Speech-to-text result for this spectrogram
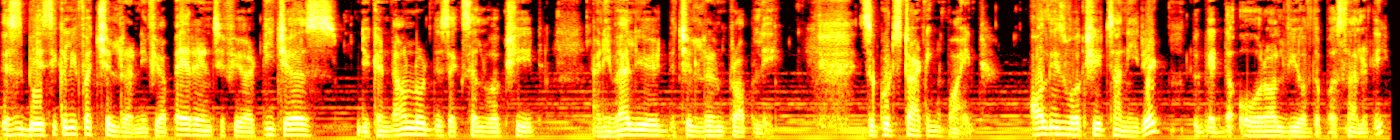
this is basically for children. If you're parents, if you're teachers, you can download this Excel worksheet and evaluate the children properly. It's a good starting point. All these worksheets are needed to get the overall view of the personality.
